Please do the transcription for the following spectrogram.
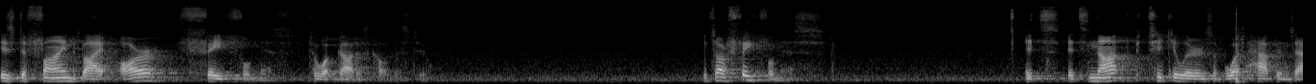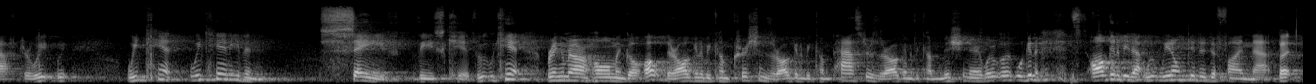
is defined by our faithfulness to what God has called us to. It's our faithfulness. It's, it's not the particulars of what happens after. We, we, we, can't, we can't even save these kids. We, we can't bring them in our home and go, oh, they're all going to become Christians, they're all going to become pastors, they're all going to become missionaries. We're, we're to, it's all going to be that. We, we don't get to define that. But,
